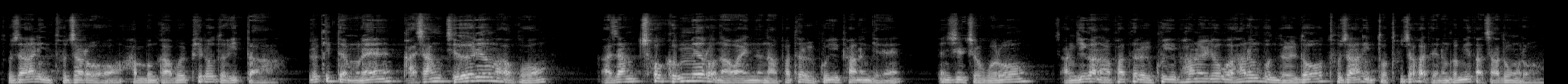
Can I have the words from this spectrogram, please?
투자 아닌 투자로 한번 가볼 필요도 있다. 그렇기 때문에 가장 저렴하고 가장 초급매로 나와 있는 아파트를 구입하는 게 현실적으로 장기간 아파트를 구입하려고 하는 분들도 투자 아닌 또 투자가 되는 겁니다. 자동으로.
